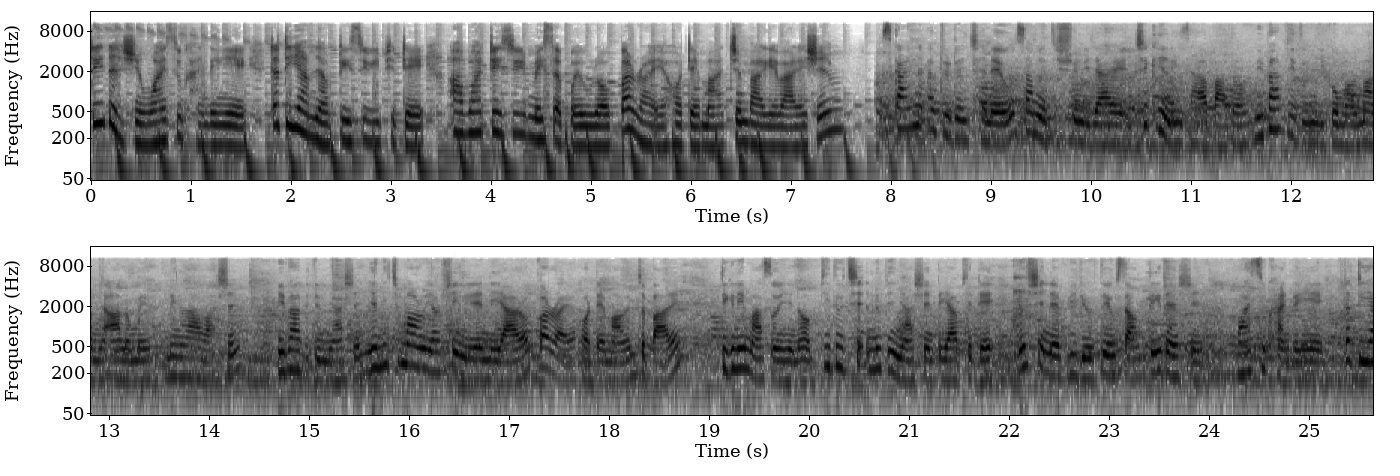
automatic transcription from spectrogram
တေးသန်ရှင်ဝိုင်းစုခိုင်တဲ့ရဲ့တတိယမြောက်တေးစီရီဖြစ်တဲ့အာဝါတေးစီရီမိတ်ဆက်ပွဲကိုတော့ပတ်ရာရဲ့ဟိုတယ်မှာကျင်းပခဲ့ပါတယ်ရှင် Skynet Up to Date Channel ကိုစောင့်မျှော်ကြည့်ရှုနေကြတဲ့ချစ်ခင်လေးစားပါတော့မိဘပြည်သူညီကိုမောင်မများအားလုံးပဲမင်္ဂလာပါရှင်မိဘပြည်သူများရှင်ယနေ့ကျမတို့ရောက်ရှိနေတဲ့နေရာတော့ပတ်ရာရဲ့ဟိုတယ်မှာပဲဖြစ်ပါတယ် ဒီကနေ့မှာဆိုရင်တော့ပြည်သူချစ်အမှုပညာရှင်တရားဖြစ်တဲ့ရုပ်ရှင်နဲ့ဗီဒီယိုသရုပ်ဆောင်တေးသန်ရှင်ဝိုင်းစုခိုင်တဲ့ရဲ့တတိယ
